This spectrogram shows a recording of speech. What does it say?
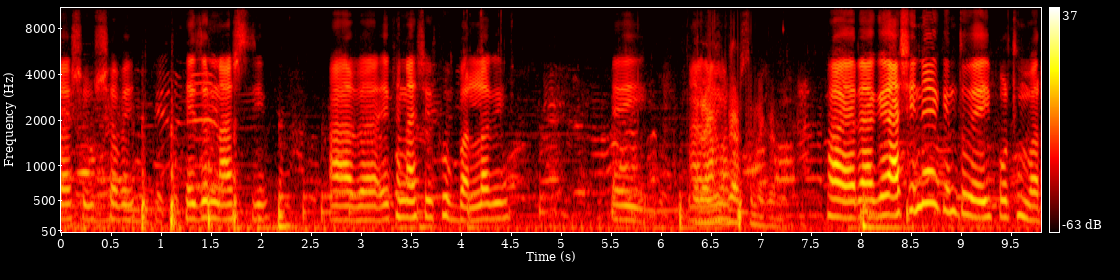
রাস উৎসবে এই জন্য আসছি। আর এখানে আসি খুব ভালো লাগে। এই আর আমার হ্যাঁ এর আগে আসিনি কিন্তু এই প্রথমবার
